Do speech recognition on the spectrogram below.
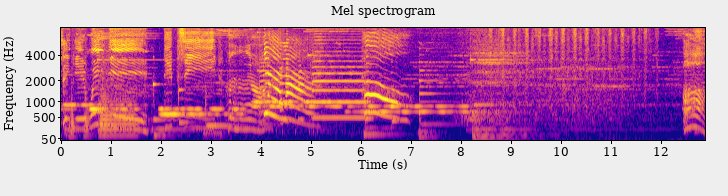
Tinky Winky. Dipsy. La la. Åh.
